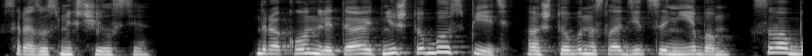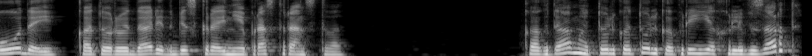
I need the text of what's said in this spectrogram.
Сразу смягчился. Дракон летает не чтобы успеть, а чтобы насладиться небом, свободой, которую дарит бескрайнее пространство. Когда мы только-только приехали в Зарт,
